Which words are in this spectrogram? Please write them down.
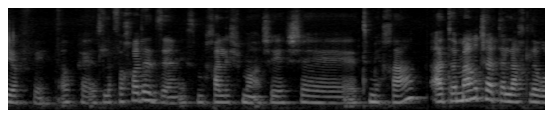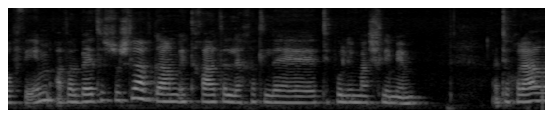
יופי, אוקיי, אז לפחות את זה אני שמחה לשמוע שיש uh, תמיכה. את אמרת שאת הלכת לרופאים, אבל באיזשהו שלב גם התחלת ללכת לטיפולים משלימים. את יכולה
